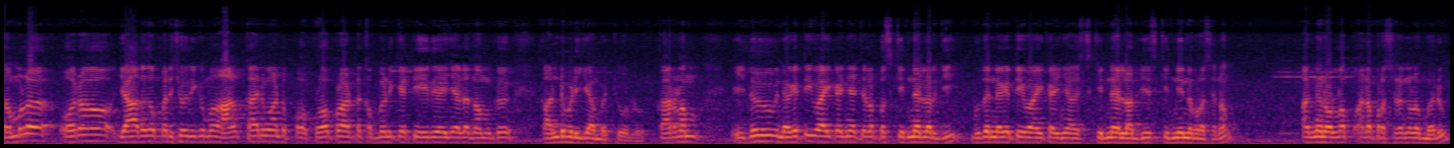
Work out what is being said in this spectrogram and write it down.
നമ്മൾ ഓരോ ജാതകം പരിശോധിക്കുമ്പോൾ ആൾക്കാരുമായിട്ട് പ്രോപ്പറായിട്ട് കമ്മ്യൂണിക്കേറ്റ് ചെയ്ത് കഴിഞ്ഞാൽ നമുക്ക് കണ്ടുപിടിക്കാൻ പറ്റുള്ളൂ. കാരണം ഇത് നെഗറ്റീവ് ആയി കഴിഞ്ഞാൽ ചിലപ്പോൾ സ്കിൻ അലർജി ബുധൻ നെഗറ്റീവ് ആയി കഴിഞ്ഞാൽ സ്കിൻ അലർജി സ്കിന്നിന്റെ പ്രശ്നം. അങ്ങനെയുള്ള പല പ്രശ്നങ്ങളും വരും.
